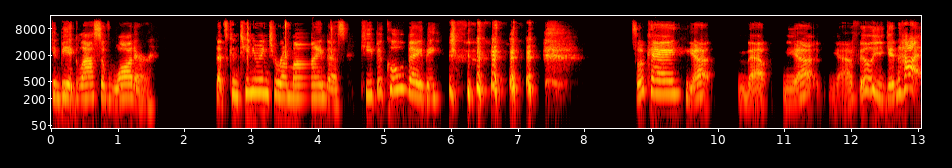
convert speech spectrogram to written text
It can be a glass of water that's continuing to remind us keep it cool, baby. it's okay. Yeah, that, yeah, yeah, I feel you getting hot.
